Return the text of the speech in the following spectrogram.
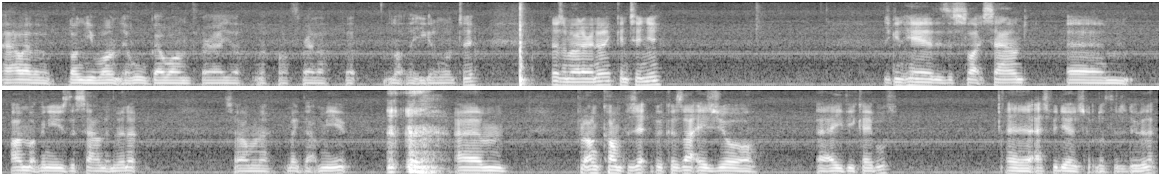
however long you want, it will go on forever, forever, but not that you're going to want to. Doesn't matter anyway, continue. As you can hear, there's a slight sound. Um, I'm not going to use the sound in a minute, so I'm going to make that mute. um, put on composite because that is your uh, AV cables. Uh, S-Video's got nothing to do with it.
